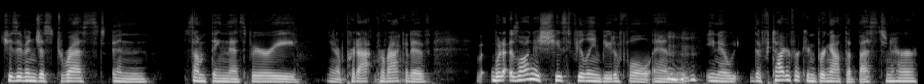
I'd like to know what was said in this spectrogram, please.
she's even just dressed in something that's very you know provocative but as long as she's feeling beautiful and mm-hmm. you know the photographer can bring out the best in her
